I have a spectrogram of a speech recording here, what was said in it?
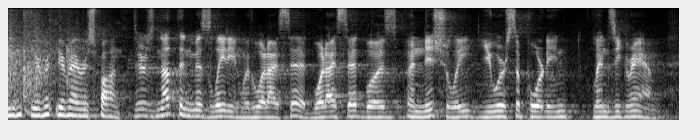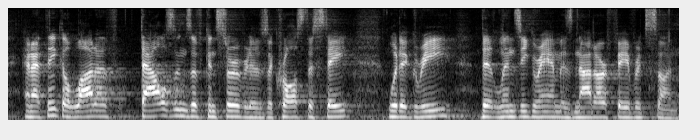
you, you, you, may respond. There's nothing misleading with what I said. What I said was initially you were supporting Lindsey Graham. And I think a lot of thousands of conservatives across the state would agree that Lindsey Graham is not our favorite son.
